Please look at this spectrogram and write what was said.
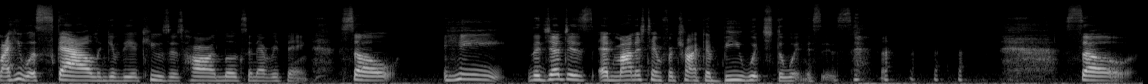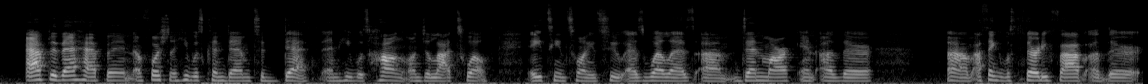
like he would scowl and give the accusers hard looks and everything. So he the judges admonished him for trying to bewitch the witnesses. so after that happened, unfortunately, he was condemned to death and he was hung on July 12th, 1822, as well as um, Denmark and other, um, I think it was 35 other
